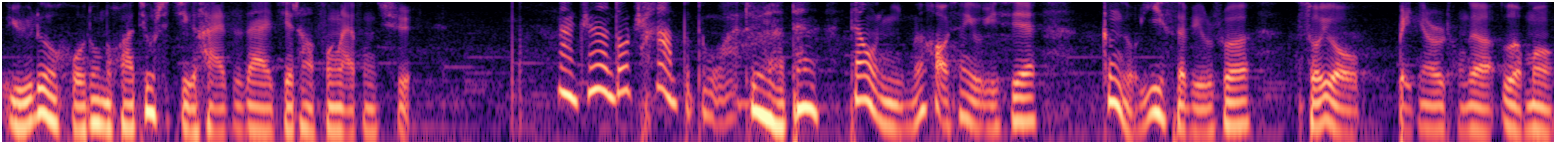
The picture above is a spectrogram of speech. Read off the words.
娱乐活动的话，就是几个孩子在街上疯来疯去。那真的都差不多呀。对啊，但但你们好像有一些更有意思的，比如说所有北京儿童的噩梦，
